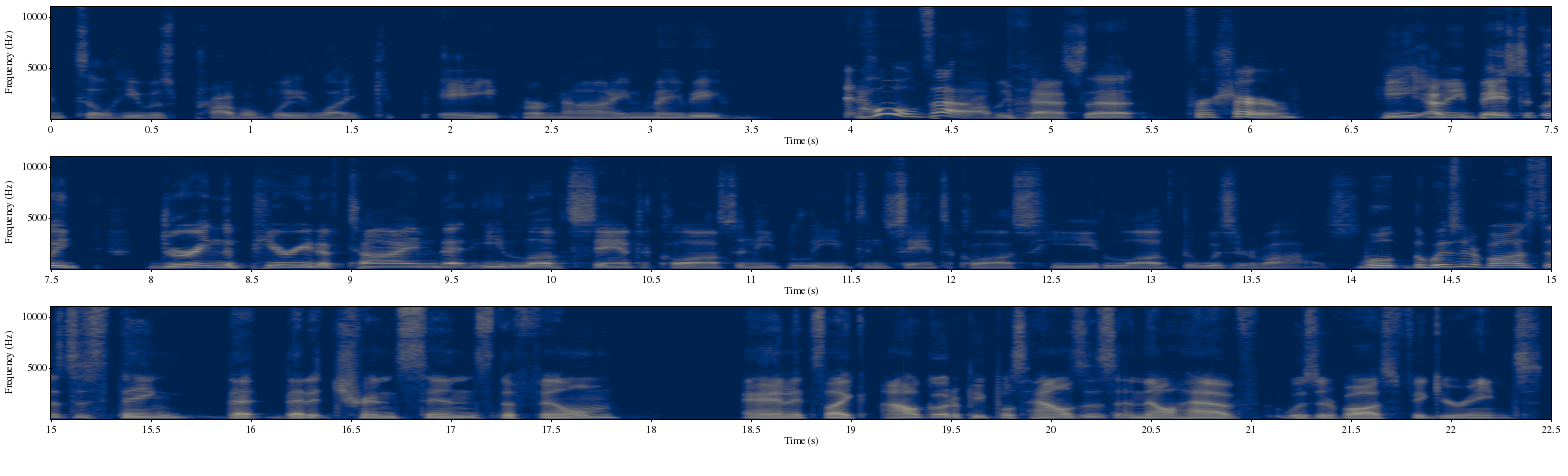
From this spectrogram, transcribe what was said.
until he was probably like eight or nine, maybe. It holds up Probably past that. for sure. He, I mean, basically during the period of time that he loved Santa Claus and he believed in Santa Claus, he loved the Wizard of Oz. Well, the Wizard of Oz does this thing that that it transcends the film, and it's like I'll go to people's houses and they'll have Wizard of Oz figurines,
